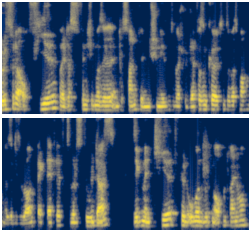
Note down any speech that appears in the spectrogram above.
würdest du da auch viel, weil das finde ich immer sehr, interessant, wenn die Chinesen zum Beispiel Jefferson Curls und sowas machen, also diese Roundback Deadlifts, würdest du mhm. das segmentiert für den oberen Rücken auch mit reinhauen?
